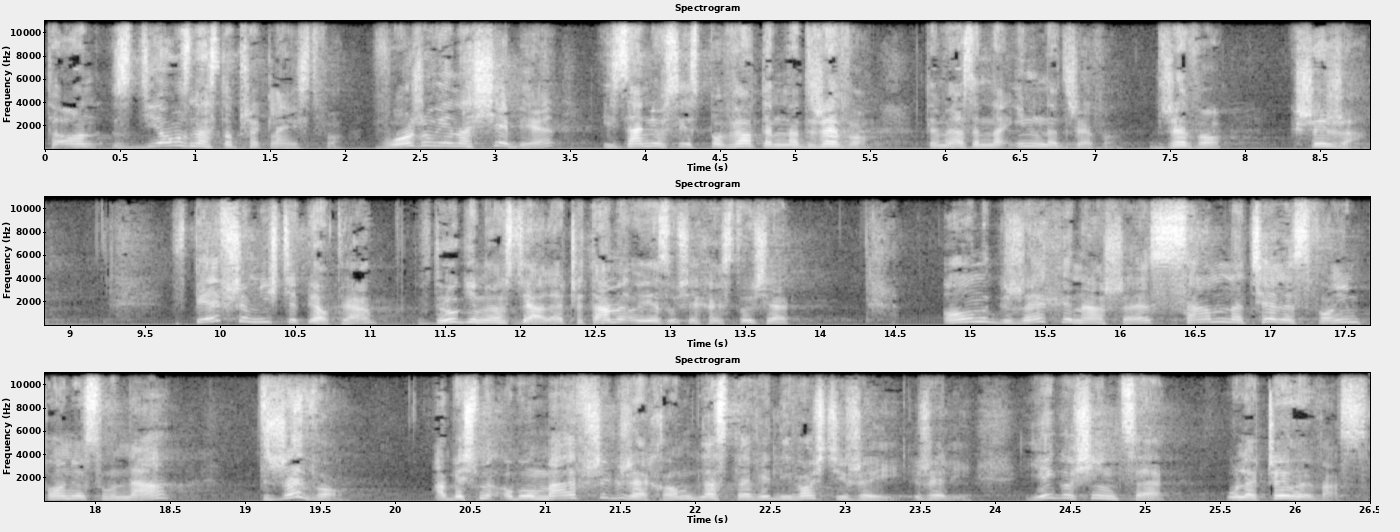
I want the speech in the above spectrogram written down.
to On zdjął z nas to przekleństwo, włożył je na siebie i zaniósł je z powrotem na drzewo, tym razem na inne drzewo, drzewo krzyża. W pierwszym liście Piotra, w drugim rozdziale, czytamy o Jezusie Chrystusie. On grzechy nasze sam na ciele swoim poniósł na drzewo, abyśmy obumarwszy grzechom dla sprawiedliwości żyli. Jego sińce uleczyły was.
